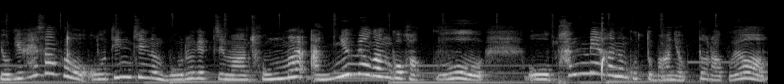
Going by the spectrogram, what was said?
여기 회사가 어딘지는 모르겠지만 정말 안 유명한 것 같고 어, 판매하는 곳도 많이 없더라고요.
